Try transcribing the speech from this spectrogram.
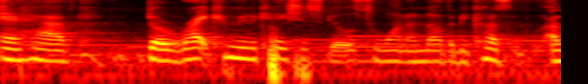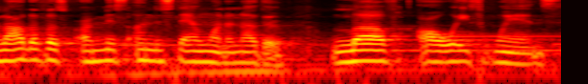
and have the right communication skills to one another because a lot of us are misunderstand one another. Love always wins.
